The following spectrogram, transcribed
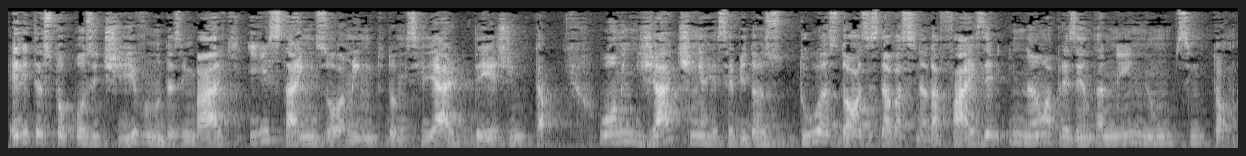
Ele testou positivo no desembarque e está em isolamento domiciliar desde então. O homem já tinha recebido as duas doses da vacina da Pfizer e não apresenta nenhum sintoma.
